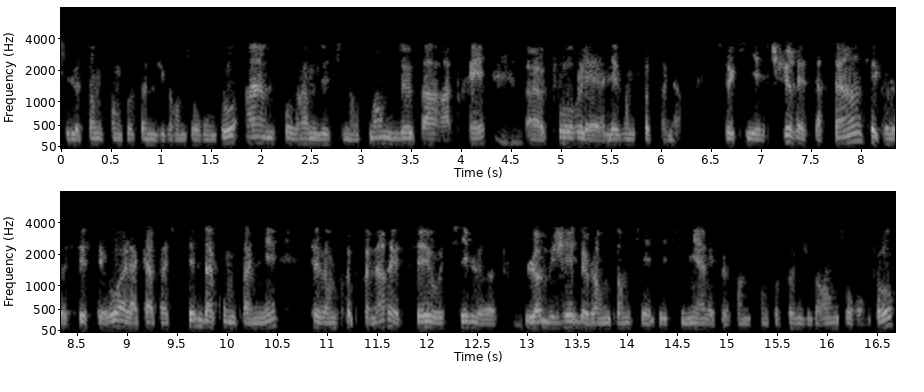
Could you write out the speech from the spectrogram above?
si le Centre francophone du Grand Toronto a un programme de financement de part après mm-hmm. euh, pour les, les entrepreneurs. Ce qui est sûr et certain, c'est que le CCO a la capacité d'accompagner ces entrepreneurs et c'est aussi l'objet de l'entente qui a été signée avec le Centre francophone du Grand Toronto,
